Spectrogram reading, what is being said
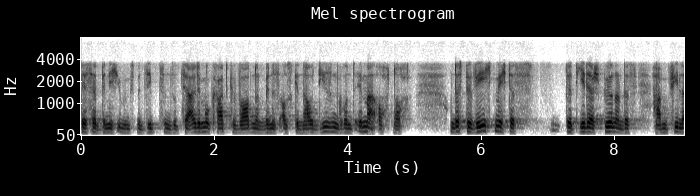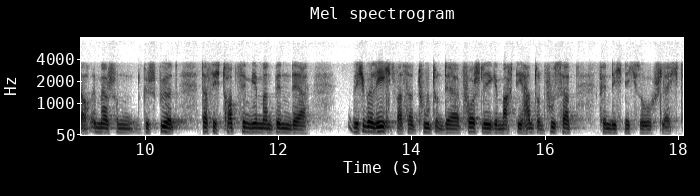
Deshalb bin ich übrigens mit 17 Sozialdemokrat geworden und bin es aus genau diesem Grund immer auch noch. Und das bewegt mich, das wird jeder spüren und das haben viele auch immer schon gespürt, dass ich trotzdem jemand bin, der sich überlegt, was er tut und der Vorschläge macht, die Hand und Fuß hat, finde ich nicht so schlecht.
